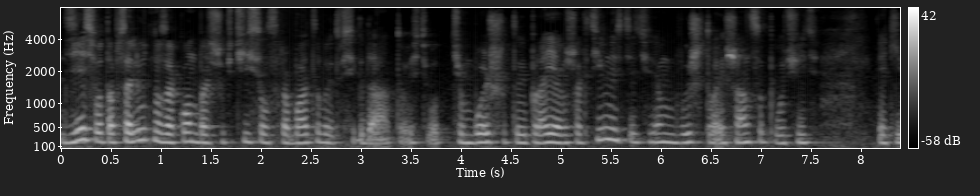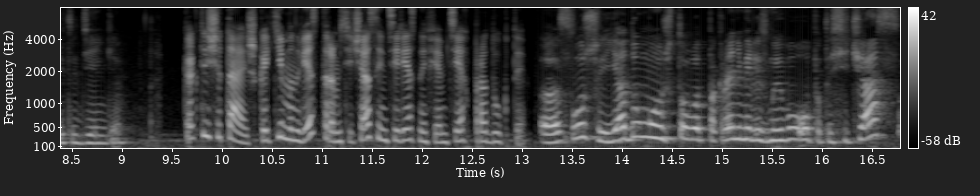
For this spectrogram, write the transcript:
Здесь вот абсолютно закон больших чисел срабатывает всегда. То есть вот чем больше ты проявишь активности, тем выше твои шансы получить какие-то деньги. Как ты считаешь, каким инвесторам сейчас интересны фемтех-продукты? Э, слушай, я думаю, что вот, по крайней мере, из моего опыта сейчас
